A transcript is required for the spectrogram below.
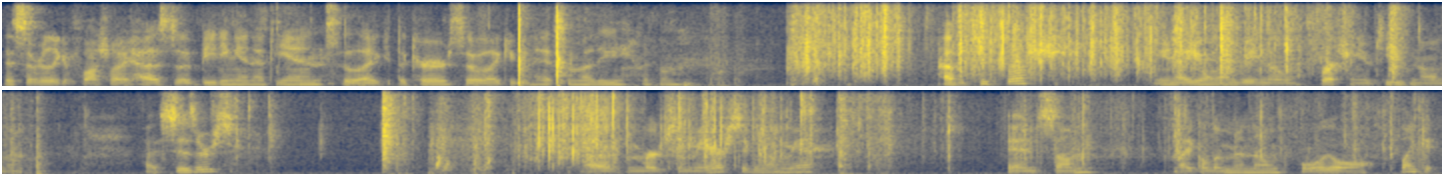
It's a really good flashlight. It has the beading in at the end, so like the curve, so like you can hit somebody with them. Have a toothbrush. You know, you don't want to be no brushing your teeth and all that. I have scissors. I have emergency mirror, signaling mirror. And some like aluminum foil blanket.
